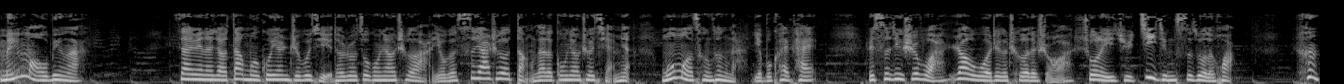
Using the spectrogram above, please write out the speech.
没毛病啊。下面呢叫大漠孤烟直不起，他说坐公交车啊，有个私家车挡在了公交车前面，磨磨蹭蹭的也不快开。这司机师傅啊绕过这个车的时候啊，说了一句技惊四座的话。哼，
